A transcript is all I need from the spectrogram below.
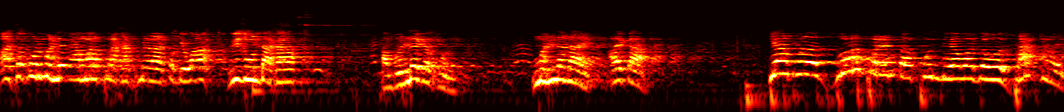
असं कोण म्हणलं का आम्हाला प्रकाश मिळाला तर तेव्हा विजवून टाका. हा का कोणी? म्हणलं नाही. ऐका. त्यामुळं जोपर्यंत आपण देवाजवळ जात नाही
